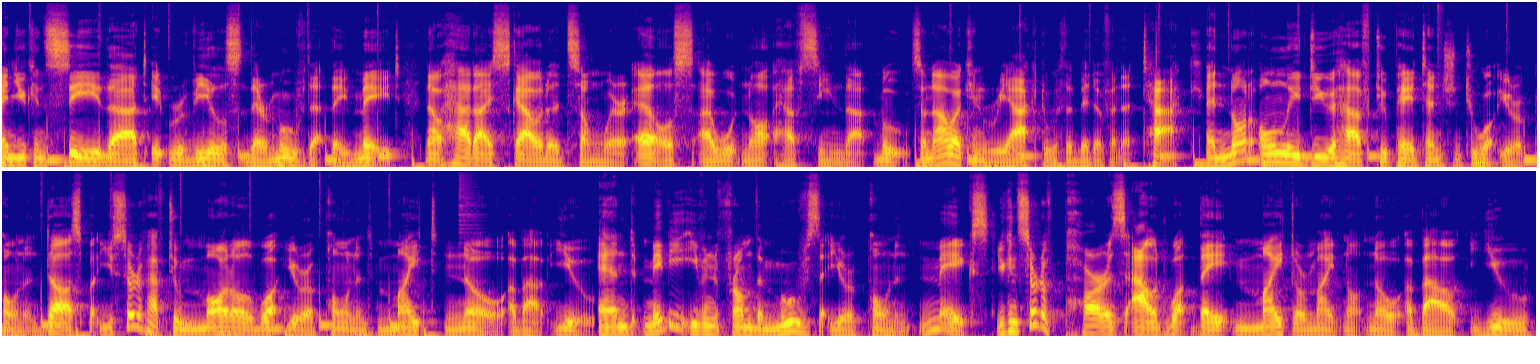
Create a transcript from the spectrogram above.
and you can see that it reveals their move that they made. Now, had I scouted somewhere else, I would not have seen that move. So now I can react with a bit of an attack. And not only do you have to pay attention to what your opponent does, but you sort of have to model what your opponent might know about you. And maybe even from the moves that your opponent makes, you can sort of parse out what they might or might not know about you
